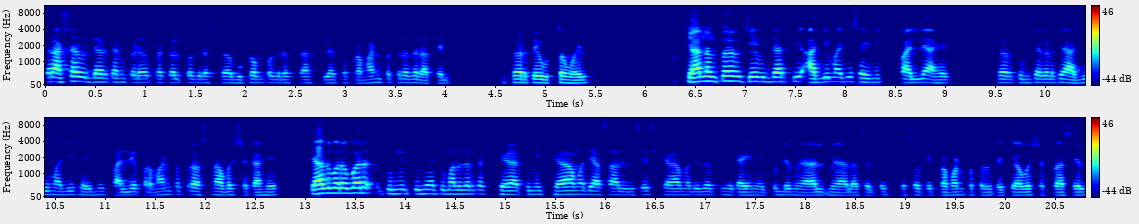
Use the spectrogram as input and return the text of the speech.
तर अशा विद्यार्थ्यांकडे प्रकल्पग्रस्त भूकंपग्रस्त असल्याचं प्रमाणपत्र जर असेल तर ते उत्तम होईल. त्यानंतर जे विद्यार्थी आजी माजी सैनिक पाल्य आहेत तर तुमच्याकडे ते आजी माजी सैनिक पाल्य प्रमाणपत्र असणं आवश्यक आहे. त्याचबरोबर तुम्ही तुम्ही तुम्हाला जर का खेळा तुम्ही खेळामध्ये असाल विशेष खेळामध्ये जर तुम्ही काही नैपुण्य मिळाल मिळालं असेल तर तसं ते प्रमाणपत्र त्याची आवश्यकता असेल.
